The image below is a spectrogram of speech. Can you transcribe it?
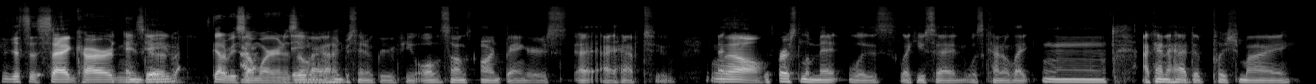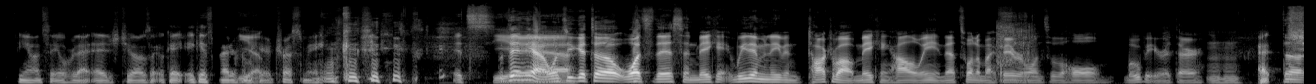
He gets a SAG card, and, and he's Dave, good. It's got to be somewhere in his Dave, own. I 100 percent agree with you. All the songs aren't bangers. I, I have to. No, The first lament was, like you said, was kind of like mm, I kind of had to push my fiance over that edge too. I was like, okay, it gets better from Yeah. here. Trust me. It's yeah. then yeah, once you get to what's this and making, we didn't even talk about making Halloween. That's one of my favorite ones of the whole movie right there. hmm the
